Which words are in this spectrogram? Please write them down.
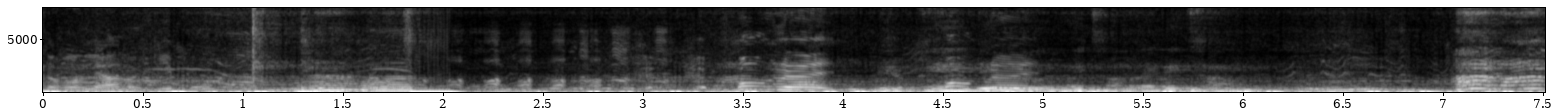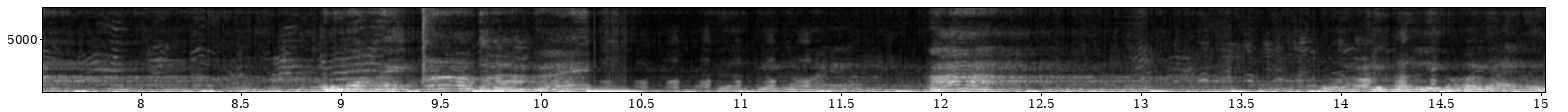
โดนแล้วเมื่อกี้อ้าปากพุ่งเลยพุ่งเลยไม่ทำอะไรไม่ทำอ้าปากกูบอกให้อ้าปากไงเสือกินทำไมอะอ้าโอ้กินหมดลิ้เข้าไปใหญ่เลย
